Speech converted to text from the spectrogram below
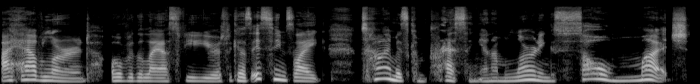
I have learned over the last few years because it seems like time is compressing and I'm learning so much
